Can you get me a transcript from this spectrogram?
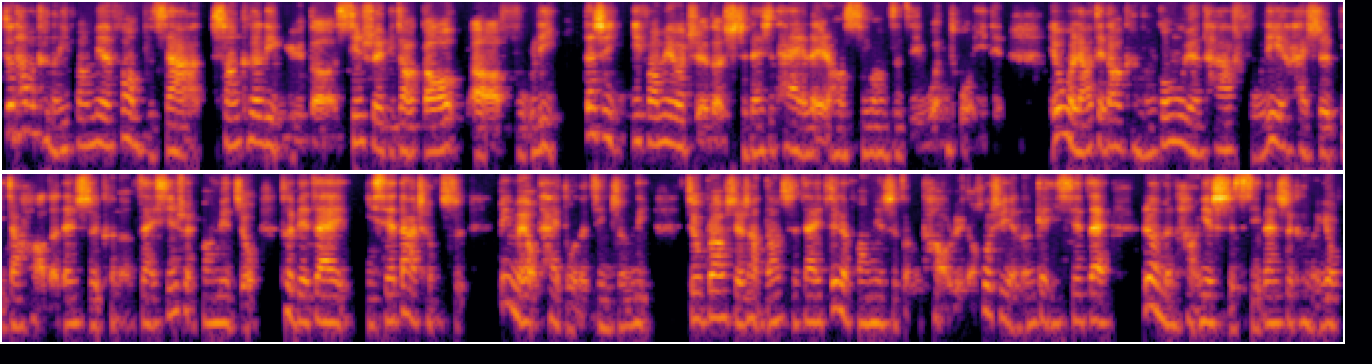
就他们可能一方面放不下商科领域的薪水比较高，呃，福利。但是，一方面又觉得实在是太累，然后希望自己稳妥一点。因为我了解到，可能公务员他福利还是比较好的，但是可能在薪水方面，就特别在一些大城市，并没有太多的竞争力。就不知道学长当时在这个方面是怎么考虑的？或许也能给一些在热门行业实习，但是可能又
